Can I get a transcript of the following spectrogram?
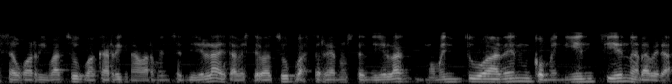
ezaugarri batzuk bakarrik nabarmentzen direla eta beste batzuk bazterrean uzten direla momentuaren komenientzien arabera.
